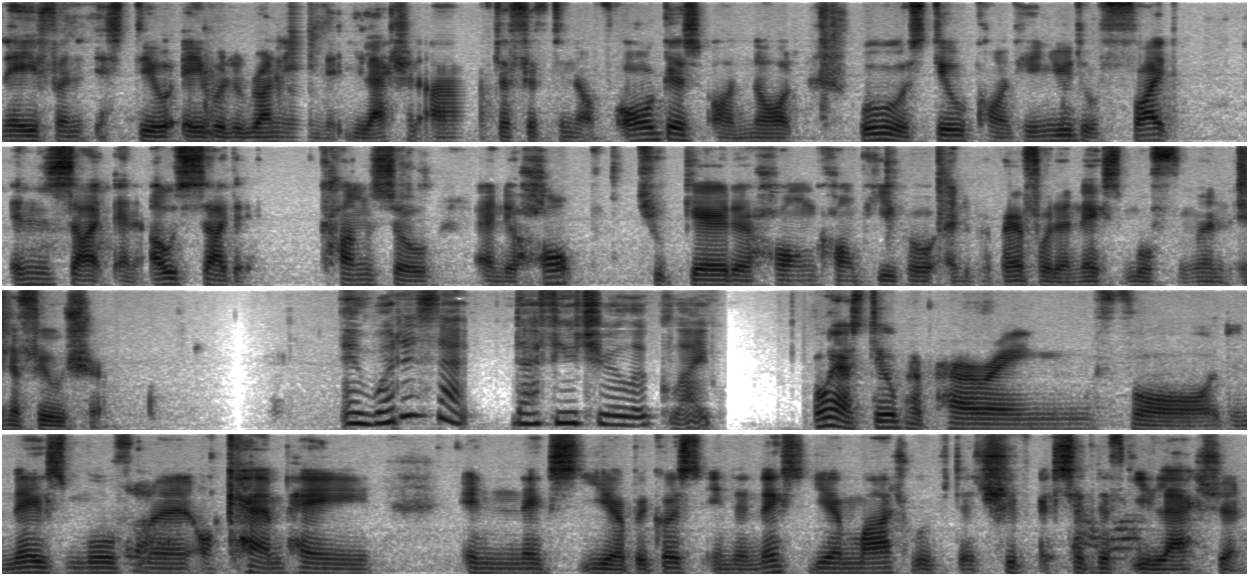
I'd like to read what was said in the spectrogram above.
Nathan is still able to run in the election after 15th of August or not, we will still continue to fight inside and outside the council and the hope to gather Hong Kong people and prepare for the next movement in the future. And what does that, that future look like? We are still preparing for the next movement or campaign in next year because in the next year March with the chief executive election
